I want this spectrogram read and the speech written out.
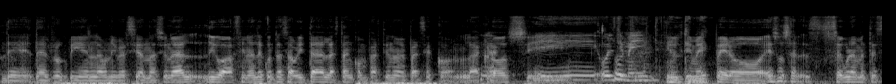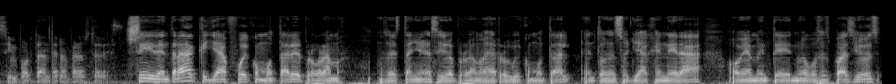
de- del rugby en la Universidad Nacional, digo, a final de cuentas ahorita la están compartiendo me parece con la Cross y, Y Ultimate. y Ultimate, pero eso se- seguramente es importante, ¿no? Para ustedes. Sí, de entrada que ya fue como tal el programa. O sea, este año ya se dio el programa de rugby como tal. Entonces eso ya genera, obviamente, nuevos espacios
